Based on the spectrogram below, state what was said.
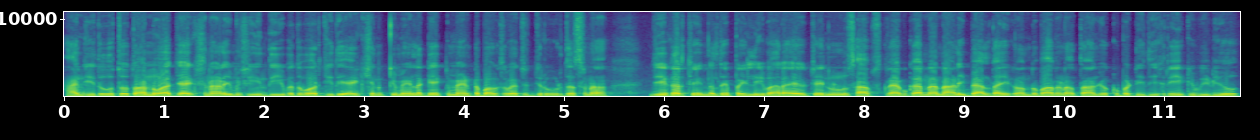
ਹਾਂਜੀ ਦੋਸਤੋ, ਤੁਹਾਨੂੰ ਅੱਜ ਐਕਸ਼ਨ ਵਾਲੀ ਮਸ਼ੀਨ ਦੀਪ ਦਵਰ ਜੀ ਦੇ ਐਕਸ਼ਨ ਕਿਵੇਂ ਲੱਗੇ ਕਮੈਂਟ ਬਾਕਸ ਵਿੱਚ ਜਰੂਰ ਦੱਸਣਾ। ਜੇਕਰ ਚੈਨਲ ਤੇ ਪਹਿਲੀ ਵਾਰ ਆਏ ਹੋ ਚੈਨਲ ਨੂੰ ਸਬਸਕ੍ਰਾਈਬ ਕਰਨਾ, ਨਾਲ ਹੀ ਬੈਲ ਦਾ ਆਈਕਨ ਦਬਾ ਦੇਣਾ, ਤਾਂ ਜੋ ਕਬੱਡੀ ਦੀ ਹਰੇਕ ਵੀਡੀਓ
